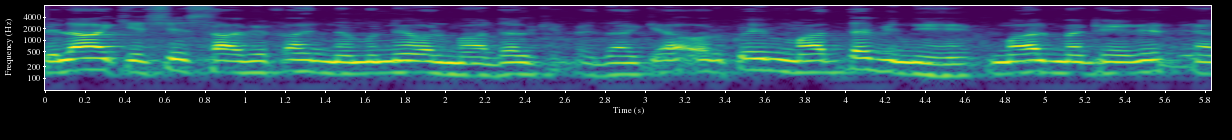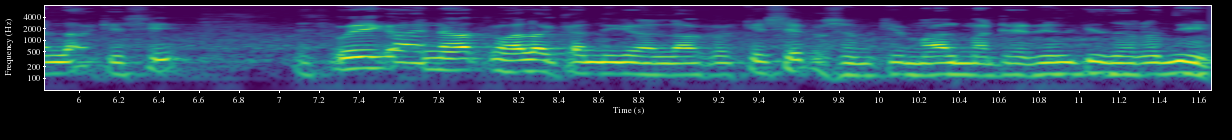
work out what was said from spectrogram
بلا کسی سابقہ نمونے اور ماڈل کے پیدا کیا اور کوئی مادہ بھی نہیں ہے۔ مال مٹیریل اللہ کسی اس پوری کائنات کو حلق کرنے کے اللہ کو کسی قسم کی مال مٹیریل کی ضرورت نہیں۔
